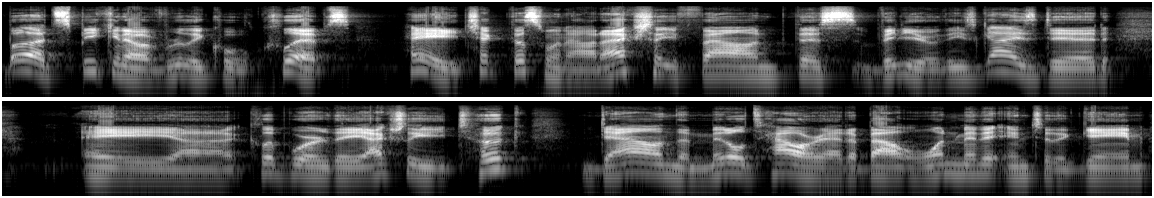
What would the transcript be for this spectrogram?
But speaking of really cool clips, hey, check this one out. I actually found this video these guys did a uh, clip where they actually took down the middle tower at about one minute into the game,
